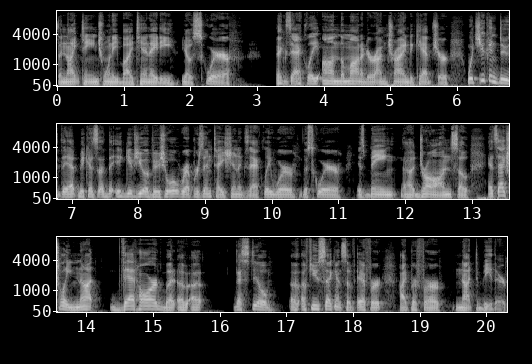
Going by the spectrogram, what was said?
the 1920 by 1080 you know square exactly on the monitor I'm trying to capture, which you can do that because it gives you a visual representation exactly where the square is being uh, drawn. So it's actually not that hard, but uh, uh, that's still a, a few seconds of effort. I prefer not to be there.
